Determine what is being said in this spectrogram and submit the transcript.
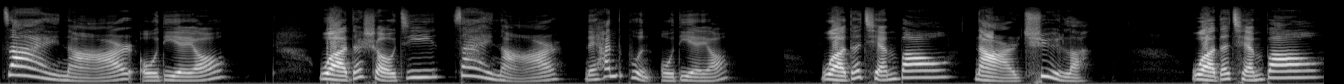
在哪儿? 어디에요? 我的手机在哪儿？那 handphone 어디에 요？ 我的钱包哪儿去了？我的钱包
